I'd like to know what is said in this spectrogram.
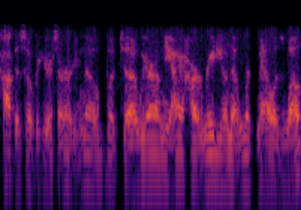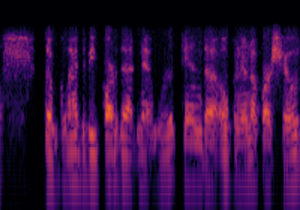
caught this over here, so I already know. But uh, we are on the iHeartRadio network now as well. so glad to be part of that network and uh, opening up our show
